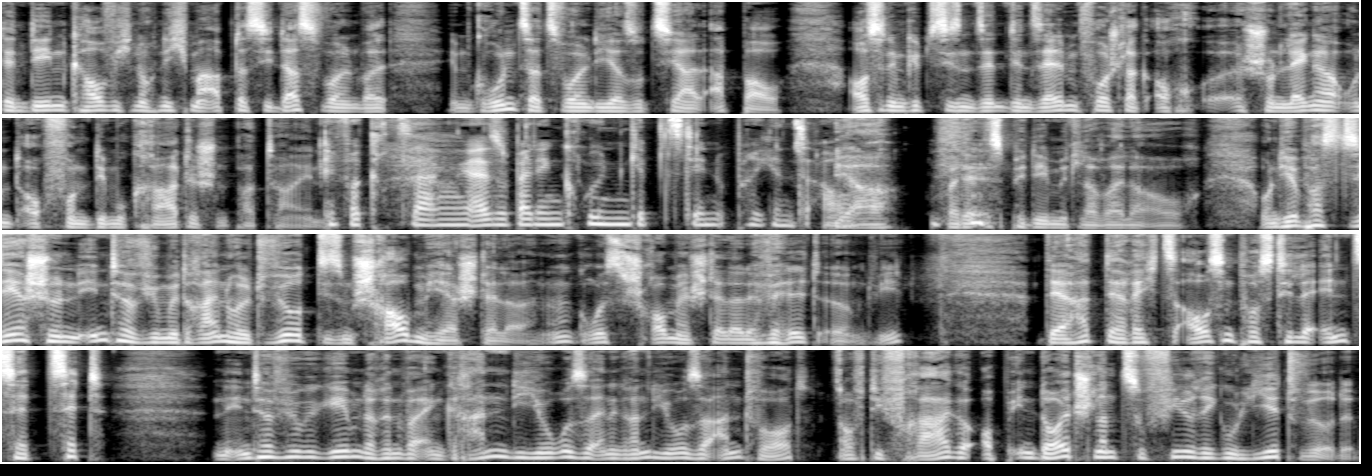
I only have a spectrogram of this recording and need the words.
denn denen kaufe ich noch nicht mal ab, dass sie das wollen, weil im Grundsatz wollen die ja Sozialabbau. Außerdem gibt es denselben Vorschlag auch äh, schon länger und auch von demokratischen Parteien. Ich wollte gerade sagen, also bei den Grünen gibt es den übrigens auch. Ja, bei der SPD mittlerweile auch. Und hier passt sehr schön ein Interview mit Reinhold Wirth, diesem Schraubenhersteller, ne, größte Schraubenhersteller der Welt irgendwie. Der hat der Rechtsaußenpostille NZZ ein Interview gegeben. Darin war ein grandiose, eine grandiose Antwort auf die Frage, ob in Deutschland zu viel reguliert würde,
